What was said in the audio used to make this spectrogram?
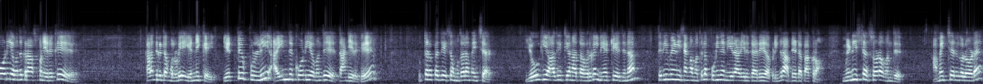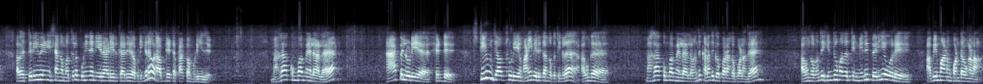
கோடியை வந்து கிராஸ் பண்ணியிருக்கு. கலந்துக்கிட்டவங்களுடைய எண்ணிக்கை எட்டு புள்ளி ஐந்து கோடியை வந்து தாண்டிருக்கு உத்தரப்பிரதேச முதலமைச்சர் யோகி ஆதித்யநாத் அவர்கள் நேற்றைய தினம் திரிவேணி சங்கமத்தில் புனித நீராடி இருக்காரு அப்படிங்கிற அப்டேட்டை பார்க்குறோம். மினிஸ்டர்ஸோட வந்து அமைச்சர்களோட அவர் திரிவேணி சங்கமத்தில் புனித நீராடி இருக்காரு அப்படிங்கிற ஒரு அப்டேட்டை பார்க்க முடியுது. மகா கும்பமேளால ஆப்பிளுடைய ஹெட்டு ஸ்டீவ் ஜாப்ஸுடைய மனைவி இருக்காங்க பார்த்தீங்களா அவங்க மகா கும்பமேளாவில் வந்து கலந்துக்க போகிறாங்க போலங்க. அவங்க வந்து ஹிந்து மதத்தின் மீது பெரிய ஒரு அபிமானம் கொண்டவங்களாம்.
